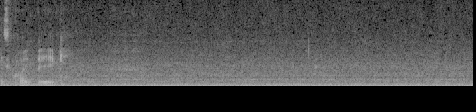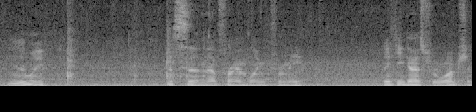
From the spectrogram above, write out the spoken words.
it's quite big. Either way, that's enough rambling for me. Thank you guys for watching.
